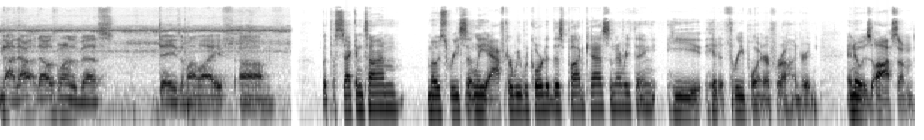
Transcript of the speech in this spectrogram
no, that that was one of the best days of my life. Um, But the second time, most recently after we recorded this podcast and everything, he hit a three pointer for 100. And it was awesome.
